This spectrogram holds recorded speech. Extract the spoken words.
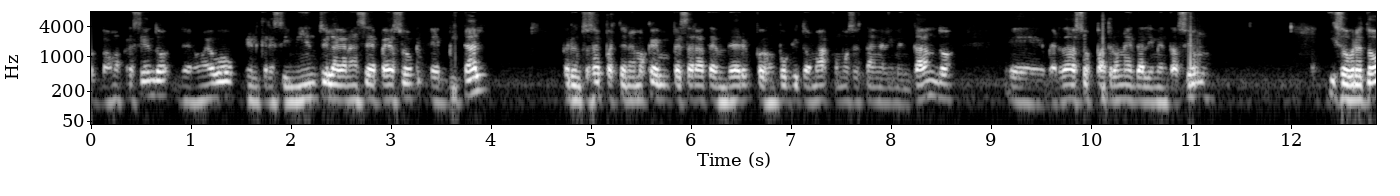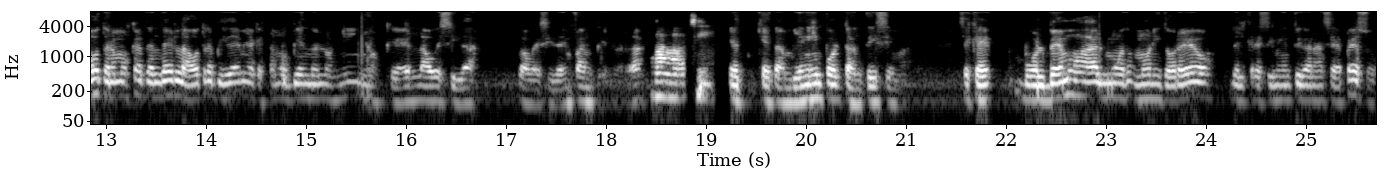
pues vamos creciendo, de nuevo el crecimiento y la ganancia de peso es vital, pero entonces pues tenemos que empezar a atender pues un poquito más cómo se están alimentando, eh, ¿verdad? Esos patrones de alimentación. Y sobre todo tenemos que atender la otra epidemia que estamos viendo en los niños, que es la obesidad, la obesidad infantil, ¿verdad? Wow, sí. que, que, también es importantísima. Así que volvemos al monitoreo del crecimiento y ganancia de peso.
